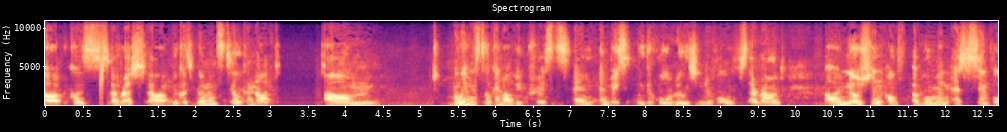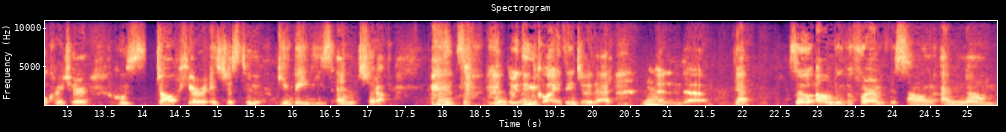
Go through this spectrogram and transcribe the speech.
uh, because uh, uh, because women still cannot um, women still cannot be priests, and, and basically the whole religion revolves around a notion of a woman as a sinful creature whose job here is just to give babies and shut up. so we didn't quite enjoy that. Yeah. And uh, yeah, so um, we performed the song, and um,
